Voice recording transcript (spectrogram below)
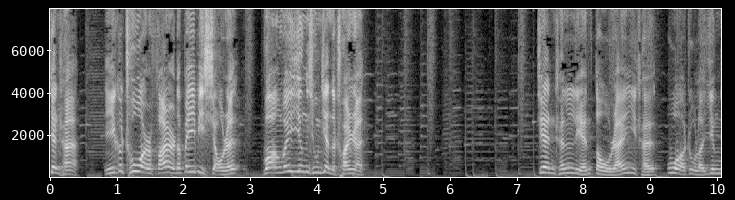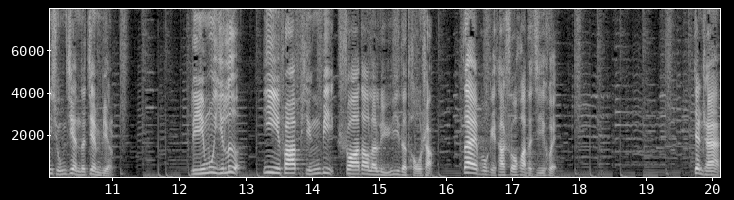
剑臣，你个出尔反尔的卑鄙小人，枉为英雄剑的传人！”剑臣脸陡然一沉，握住了英雄剑的剑柄。李牧一乐，一发屏蔽刷到了吕毅的头上。再不给他说话的机会，剑臣，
